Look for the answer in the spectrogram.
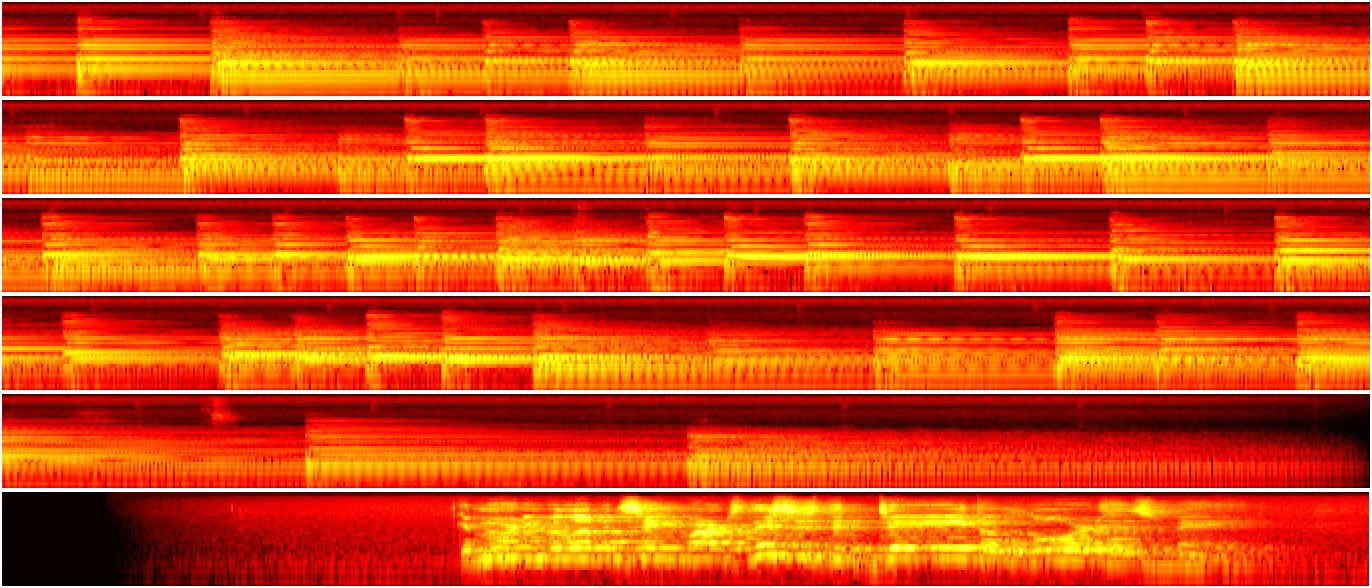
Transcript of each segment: beloved St. Bart's. This is the day the Lord has made.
